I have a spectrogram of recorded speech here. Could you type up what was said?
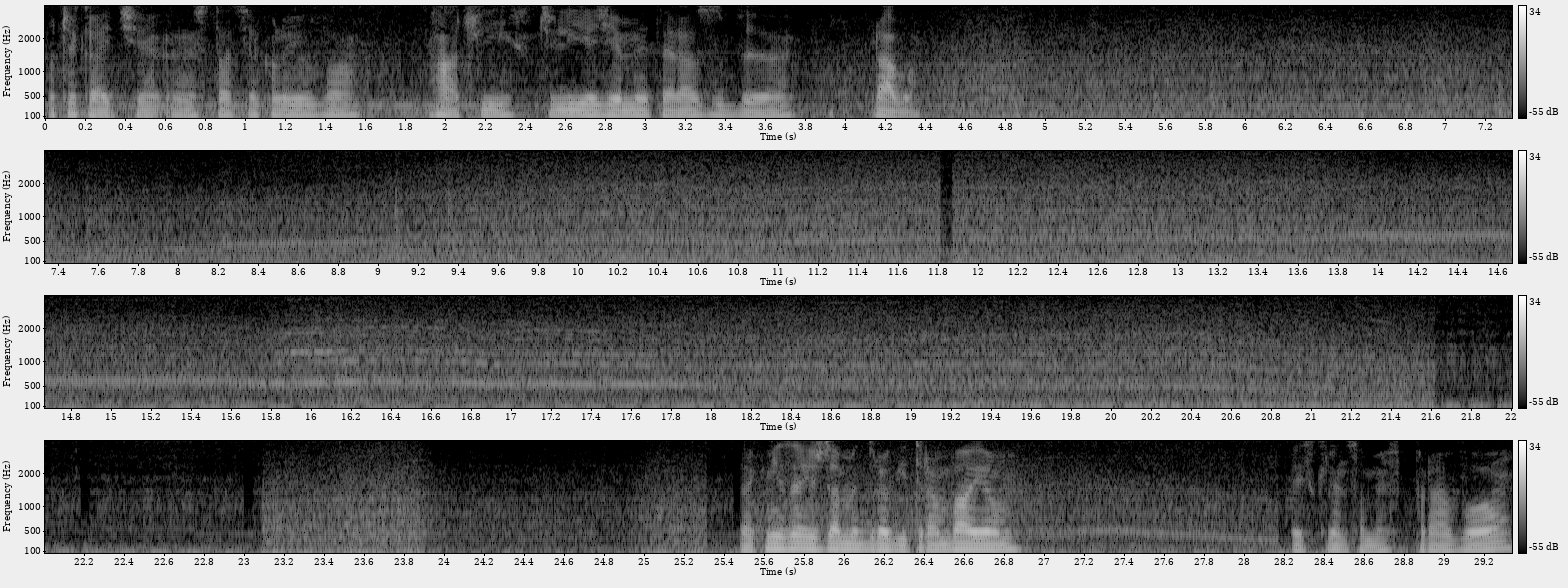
Poczekajcie, yy, stacja kolejowa. Aha, czyli, czyli jedziemy teraz w prawo. Tak, nie zajeżdżamy drogi tramwają. Tutaj skręcamy w prawo.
